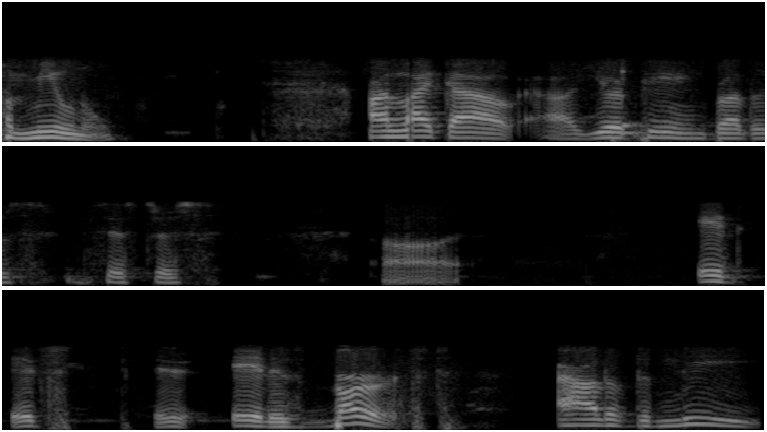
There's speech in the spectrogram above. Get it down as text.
communal. Unlike our, our European brothers and sisters, uh, it it's it, is birthed out of the need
